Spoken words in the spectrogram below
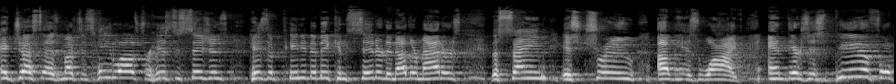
And just as much as he loves for his decisions, his opinion to be considered in other matters, the same is true of his wife. And there's this beautiful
